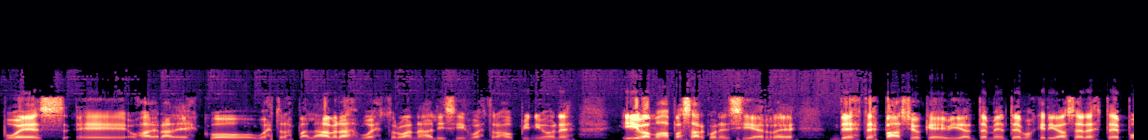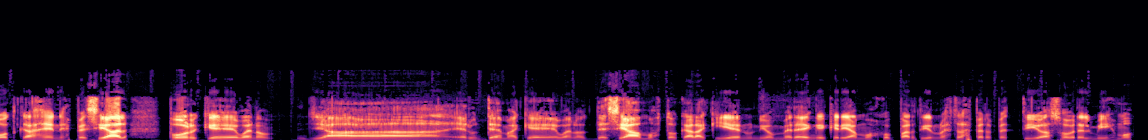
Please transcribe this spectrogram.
pues os agradezco vuestras palabras, vuestro análisis, vuestras opiniones y vamos a pasar con el cierre de este espacio que evidentemente hemos querido hacer este podcast en especial porque, bueno, ya era un tema que, bueno, deseábamos tocar aquí en Unión Merengue, queríamos compartir nuestras perspectivas sobre el mismo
